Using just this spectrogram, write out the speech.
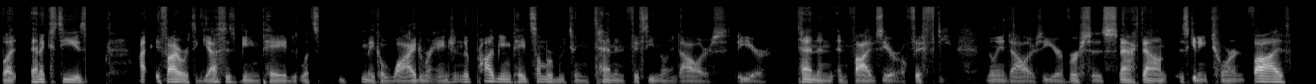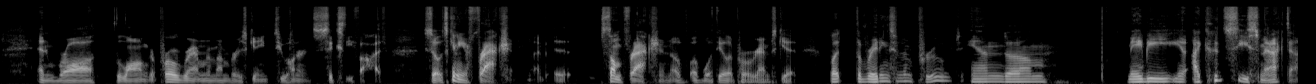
but NXT is if I were to guess, is being paid, let's make a wide range, and they're probably being paid somewhere between 10 and 50 million dollars a year. 10 and, and 5 0 50 million dollars a year versus SmackDown is getting 205 and Raw the longer program remember is getting 265 so it's getting a fraction uh, some fraction of, of what the other programs get. But the ratings have improved and um, maybe you know, I could see SmackDown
